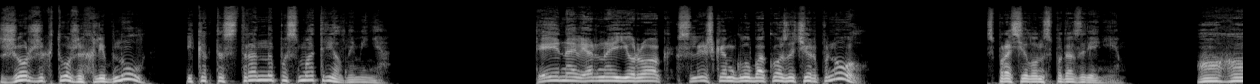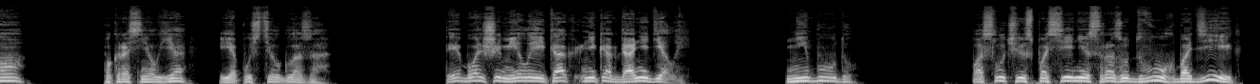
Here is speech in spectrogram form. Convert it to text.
Жоржик тоже хлебнул и как-то странно посмотрел на меня. «Ты, наверное, Юрок, слишком глубоко зачерпнул?» — спросил он с подозрением. «Ага», — покраснел я и опустил глаза. «Ты больше, милый, так никогда не делай». «Не буду». По случаю спасения сразу двух бодеек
